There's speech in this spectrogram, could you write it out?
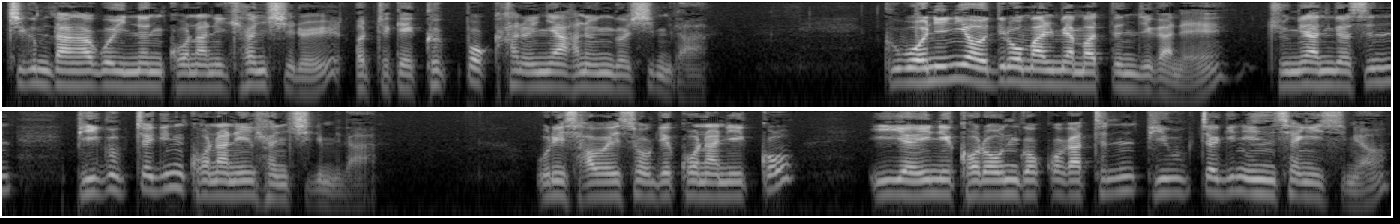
지금 당하고 있는 고난의 현실을 어떻게 극복하느냐 하는 것입니다. 그 원인이 어디로 말미암았든지 간에 중요한 것은 비극적인 고난의 현실입니다. 우리 사회 속에 고난이 있고 이 여인이 걸어온 것과 같은 비극적인 인생이 있으며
